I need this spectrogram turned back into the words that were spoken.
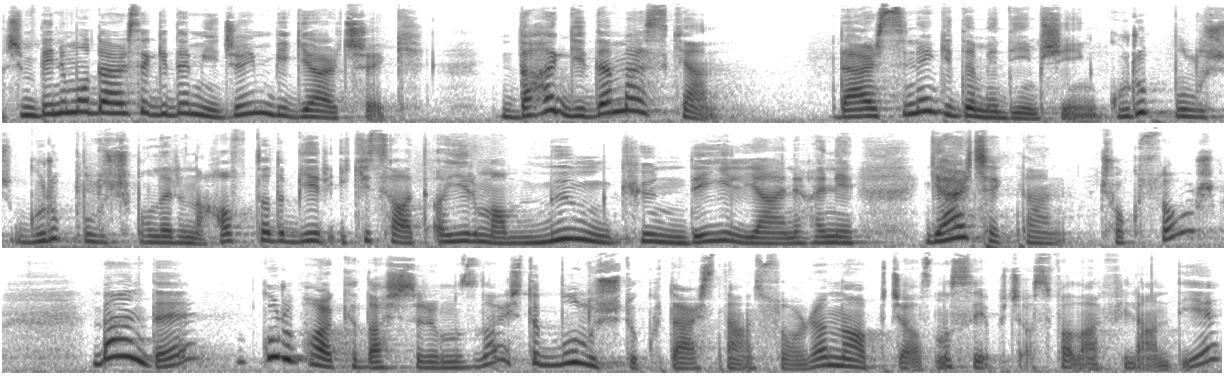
şimdi benim o derse gidemeyeceğim bir gerçek. Daha gidemezken dersine gidemediğim şeyin grup buluş grup buluşmalarına haftada bir iki saat ayırmam mümkün değil yani hani gerçekten çok zor. Ben de grup arkadaşlarımızla işte buluştuk dersten sonra ne yapacağız, nasıl yapacağız falan filan diye.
